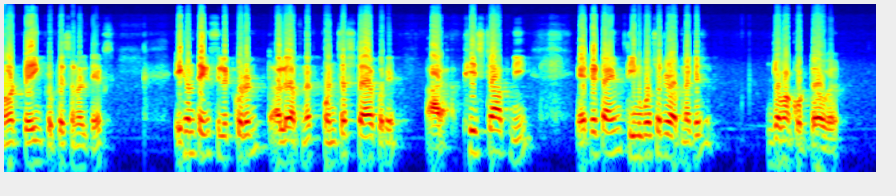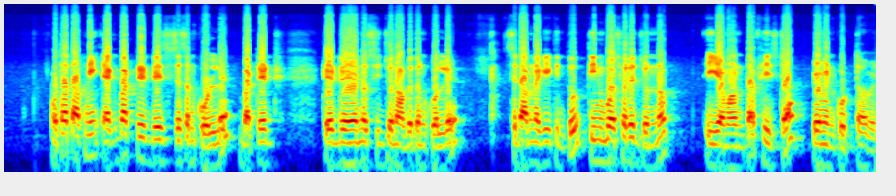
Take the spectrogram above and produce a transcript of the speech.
নট পেয়িং প্রফেশনাল ট্যাক্স এখান থেকে সিলেক্ট করেন, তাহলে আপনার পঞ্চাশ টাকা করে, আর ফিজটা আপনি এট এ টাইম তিন বছরের আপনাকে জমা করতে হবে। অর্থাৎ আপনি একবার ট্রেড রেজিস্ট্রেশন করলে বা ট্রেড ট্রেড এনওসির জন্য আবেদন করলে সেটা আপনাকে কিন্তু তিন বছরের জন্য এই অ্যামাউন্টটা ফিজটা পেমেন্ট করতে হবে।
